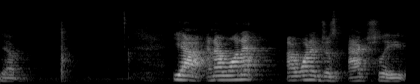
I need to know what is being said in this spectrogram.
Yep. Yeah, and I want to I want to just actually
